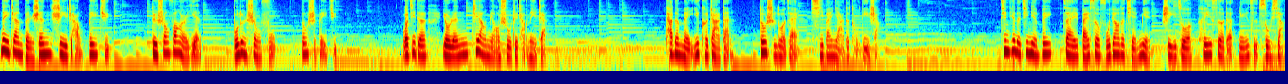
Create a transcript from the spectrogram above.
内战本身是一场悲剧，对双方而言，不论胜负，都是悲剧。我记得有人这样描述这场内战：他的每一颗炸弹都是落在西班牙的土地上。今天的纪念碑在白色浮雕的前面是一座黑色的女子塑像，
